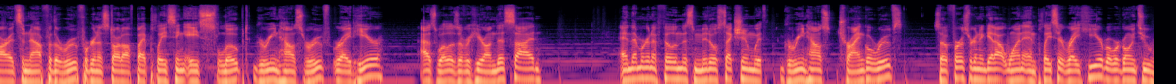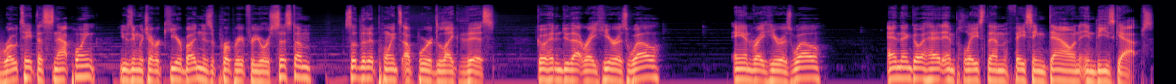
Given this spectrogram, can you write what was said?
Alright, so now for the roof, we're going to start off by placing a sloped greenhouse roof right here, as well as over here on this side. And then we're going to fill in this middle section with greenhouse triangle roofs. So first we're going to get out one and place it right here, but we're going to rotate the snap point using whichever key or button is appropriate for your system so that it points upward like this. Go ahead and do that right here as well, and right here as well. And then go ahead and place them facing down in these gaps.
